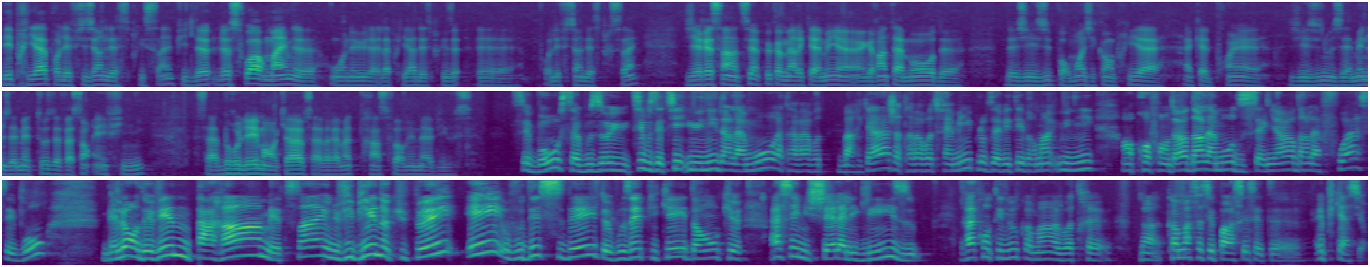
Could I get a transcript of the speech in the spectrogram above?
des prières pour l'effusion de l'Esprit Saint. Puis le, soir même, où on a eu la, prière pour l'effusion de l'Esprit Saint, j'ai ressenti un peu comme Marie-Camille un grand amour de, de Jésus, pour moi, j'ai compris à, quel point euh, Jésus nous aimait, nous aimait tous de façon infinie. Ça a brûlé mon cœur, ça a vraiment transformé ma vie aussi. C'est beau, ça vous a eu, vous étiez unis dans l'amour à travers votre mariage, à travers votre famille, puis là, vous avez été vraiment unis en profondeur dans l'amour du Seigneur, dans la foi, c'est beau. Mais là, on devine parents, médecins, une vie bien occupée, et vous décidez de vous impliquer donc à Saint-Michel, à l'Église, Racontez-nous comment, votre, comment ça s'est passé, cette euh, implication.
